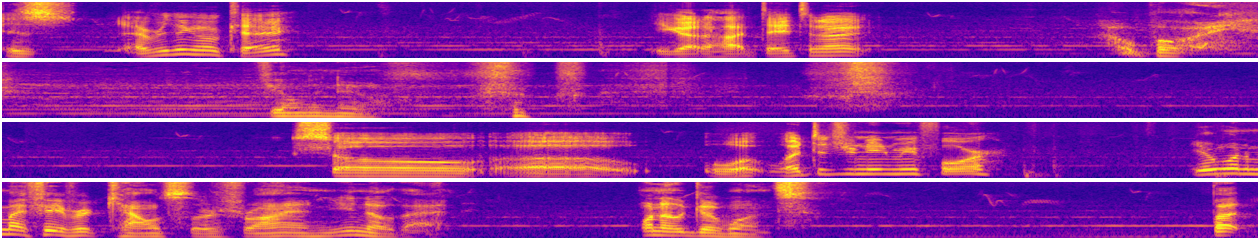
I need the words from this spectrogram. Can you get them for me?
Is everything okay? You got a hot date tonight? Oh boy. If you only knew. So, uh, what what did you need me for? You're one of my favorite counselors, Ryan. You know that. One of the good ones. But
